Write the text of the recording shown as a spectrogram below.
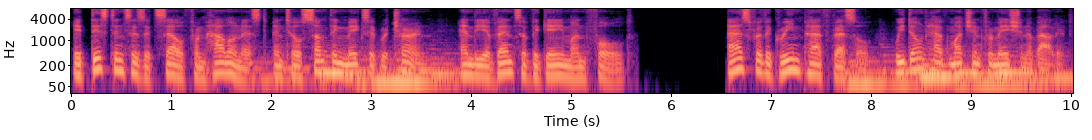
it distances itself from Hallownest until something makes it return, and the events of the game unfold. As for the Greenpath vessel, we don't have much information about it.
